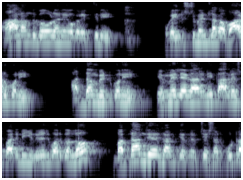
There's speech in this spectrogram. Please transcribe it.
ఆనంద్ గౌడ్ అనే ఒక వ్యక్తిని ఒక ఇన్స్ట్రుమెంట్ లాగా వాడుకొని అడ్డం పెట్టుకొని ఎమ్మెల్యే గారిని కాంగ్రెస్ పార్టీని ఈ నియోజకవర్గంలో బద్నాం చేసినట్టు చేసినట్టు కుట్ర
